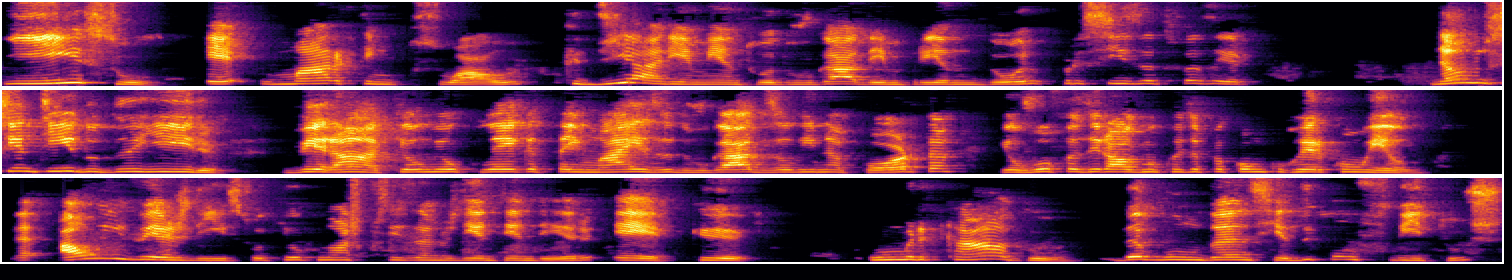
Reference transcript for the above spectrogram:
E isso é o marketing pessoal que diariamente o advogado empreendedor precisa de fazer. Não no sentido de ir ver, ah, aquele meu colega tem mais advogados ali na porta, eu vou fazer alguma coisa para concorrer com ele. Ao invés disso, aquilo que nós precisamos de entender é que o mercado da abundância de conflitos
